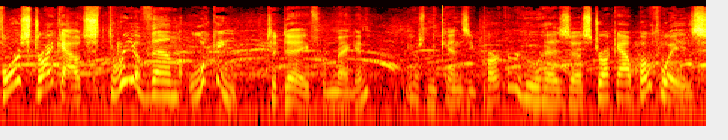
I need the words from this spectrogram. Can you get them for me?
Four strikeouts, three of them looking today for Megan. Here's Mackenzie Parker, who has uh, struck out both ways.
